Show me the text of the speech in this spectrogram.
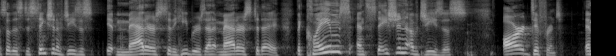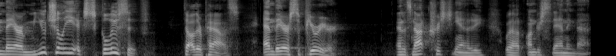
So, this distinction of Jesus, it matters to the Hebrews and it matters today. The claims and station of Jesus are different and they are mutually exclusive to other paths and they are superior. And it's not Christianity without understanding that.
